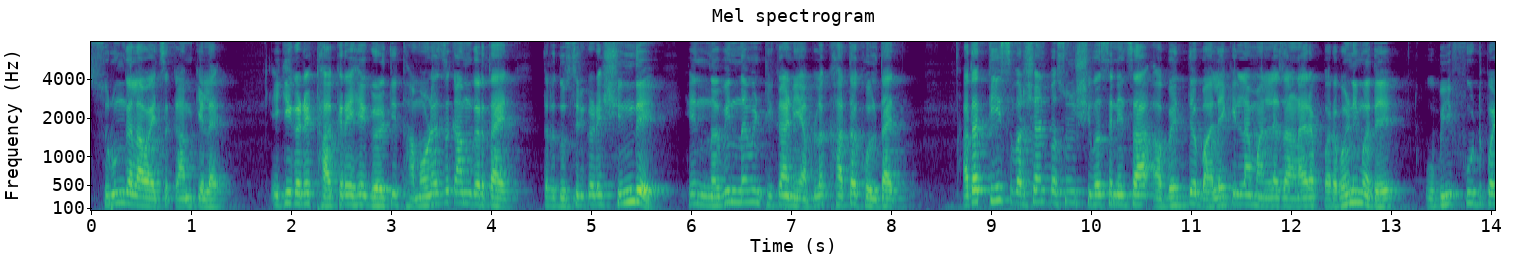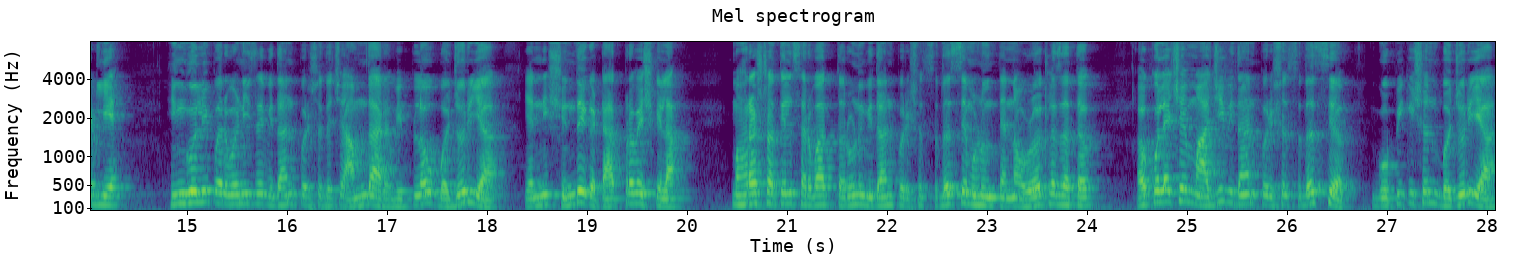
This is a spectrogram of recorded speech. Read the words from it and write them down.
सुरुंग लावायचं काम केलंय. एकीकडे ठाकरे हे गळती थांबवण्याचं काम करत आहेत तर दुसरीकडे शिंदे हे नवीन नवीन ठिकाणी आपलं खातं खोलतायत. आता तीस वर्षांपासून शिवसेनेचा अभेद्य बालेकिल्ला मानल्या जाणाऱ्या परभणीमध्ये उभी फूट पडली आहे हिंगोली परभणीचे विधान परिषदेचे आमदार विप्लव बजोरिया यांनी शिंदे गटात प्रवेश केला. महाराष्ट्रातील सर्वात तरुण विधान परिषद सदस्य म्हणून त्यांना ओळखलं जातं. अकोल्याचे माजी विधान परिषद सदस्य गोपीकिशन बजोरिया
